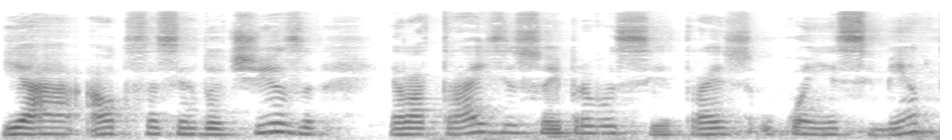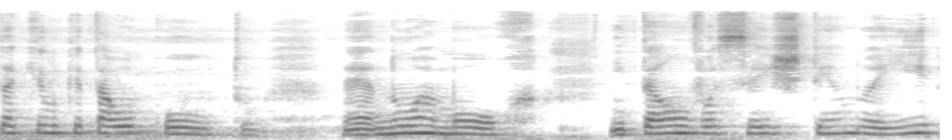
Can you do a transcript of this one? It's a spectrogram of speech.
E a alta sacerdotisa, ela traz isso aí para você, traz o conhecimento daquilo que está oculto, né? No amor. Então, vocês tendo aí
